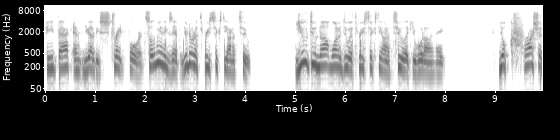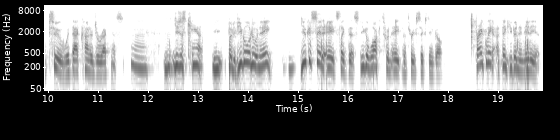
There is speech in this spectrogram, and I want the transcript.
feedback and you got to be straightforward. So let me give an example. You're doing a 360 on a two. You do not want to do a 360 on a two like you would on an eight. You'll crush a two with that kind of directness. Mm. You just can't. But if you go into an eight, you could say to eights like this. You could walk into an eight and a 360 and go, frankly, I think you've been an idiot.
